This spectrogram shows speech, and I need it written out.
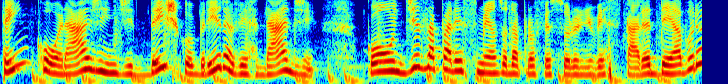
tem coragem de descobrir a verdade? Com o desaparecimento da professora universitária Débora,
